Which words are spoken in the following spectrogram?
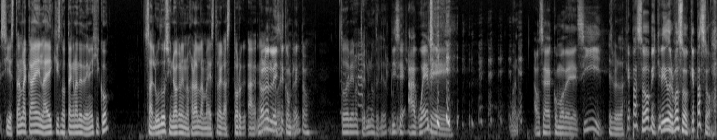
Si están acá en la X no tan grande de México, saludos y no hagan enojar a la maestra Gastor. a- No a lo leíste completo. Todavía no termino de leerlo. Dice, a hueve. Bueno, o sea, como de, sí. es verdad. ¿Qué pasó, mi querido hermoso? ¿Qué pasó?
